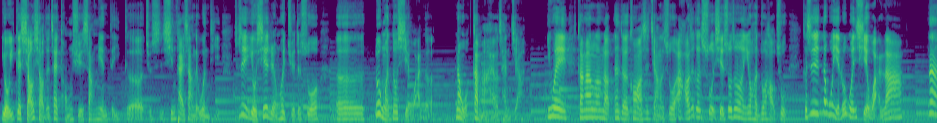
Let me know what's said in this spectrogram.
有一个小小的在同学上面的一个就是心态上的问题，就是有些人会觉得说，呃，论文都写完了，那我干嘛还要参加？因为刚刚老那个孔老师讲了说啊，好，这个所写说中文有很多好处，可是那我也论文写完啦。那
